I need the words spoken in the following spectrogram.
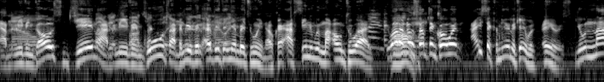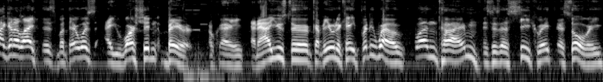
I believe in ghosts, jinn, I believe in ghouls, I believe in everything in between, okay? I've seen it with my own two eyes. You wanna know Oh. something, Cohen? I used to communicate with bears. You're not gonna like this, but there was a Russian bear, okay? And I used to communicate pretty well. One time, this is a secret, a story.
